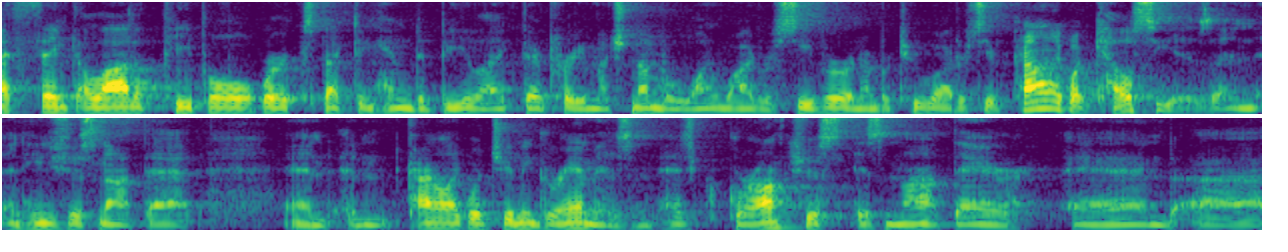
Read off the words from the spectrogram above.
I think a lot of people were expecting him to be like their pretty much number one wide receiver or number two wide receiver, kind of like what Kelce is, and, and he's just not that. And and kind of like what Jimmy Graham is, and as Gronk just is not there. And uh,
